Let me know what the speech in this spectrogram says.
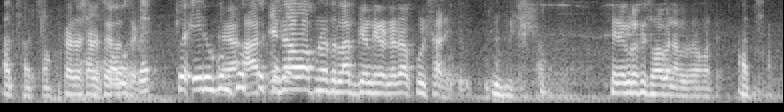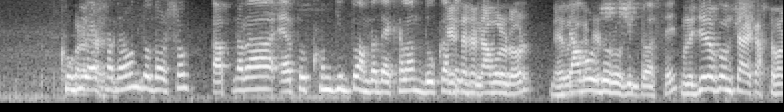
আচ্ছা আচ্ছা। সাড়ে ছয় হাজার টাকা। তো এরকম আর এটাও আপনার তো লাভ গ্যারান্টি কারণ এটা ফুল শাড়ি। সেগুলো কিছু হবে না আমাদের। আচ্ছা। খুবই অসাধারণ। তো দর্শক আপনারা এতক্ষণ কিন্তু আমরা দেখালাম দোকানে এটা ডাবল ডোর ডাবল ডোরও কিন্তু আছে। মানে যেরকম চায় কাস্টমার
